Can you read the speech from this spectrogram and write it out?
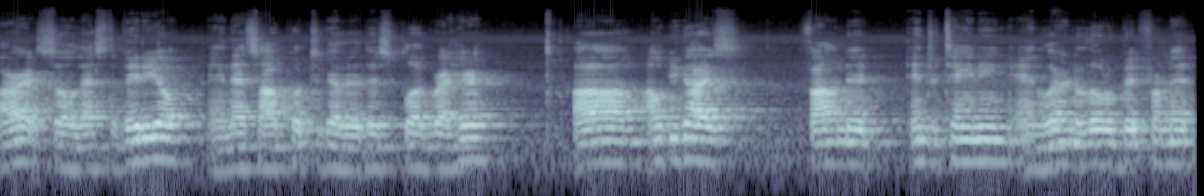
Alright, so that's the video, and that's how I put together this plug right here. Um, I hope you guys found it entertaining and learned a little bit from it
